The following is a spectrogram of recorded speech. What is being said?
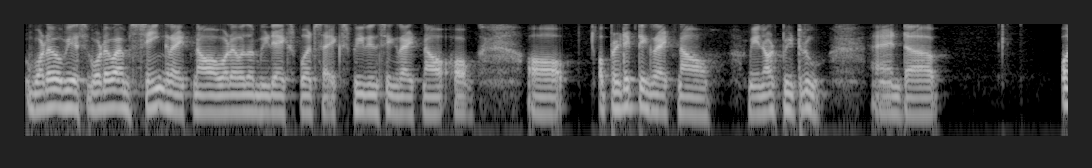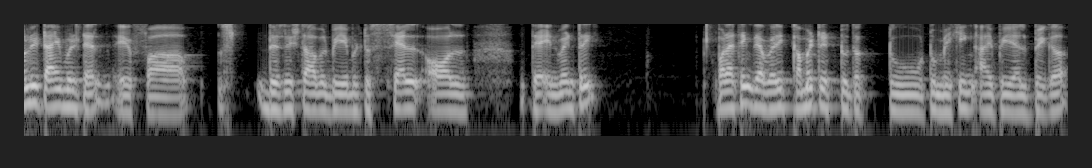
whatever we, whatever I'm saying right now, whatever the media experts are experiencing right now, or, or, or predicting right now, may not be true, and uh, only time will tell if uh, Disney Star will be able to sell all their inventory. But I think they are very committed to the to to making IPL bigger,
